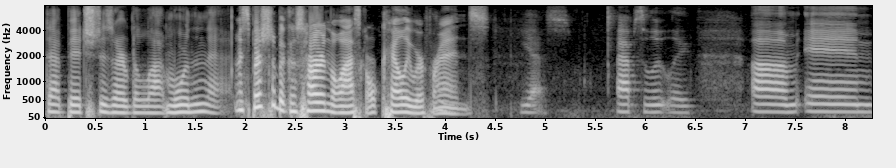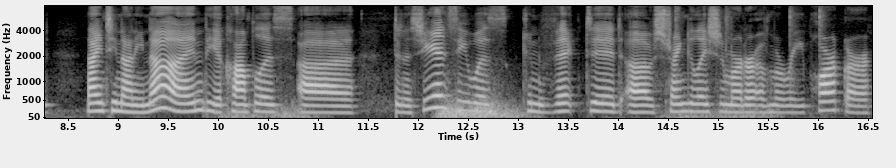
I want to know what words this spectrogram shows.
that bitch deserved a lot more than that. Especially because her and the last girl Kelly were friends. Yes, absolutely. Um, in 1999, the accomplice, uh, Dennis Yancy, was convicted of strangulation murder of Marie Parker,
